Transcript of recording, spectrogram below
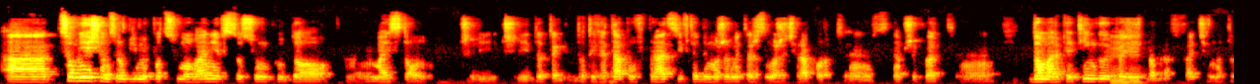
a co miesiąc robimy podsumowanie w stosunku do e, milestone, czyli, czyli do, te, do tych etapów pracy i wtedy możemy też złożyć raport e, na przykład e, do marketingu i mm. powiedzieć, dobra, słuchajcie, no to,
